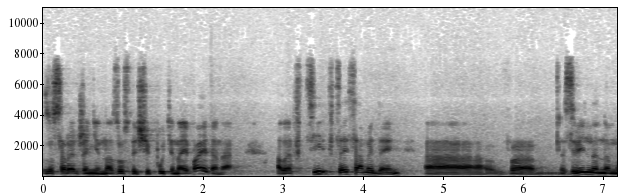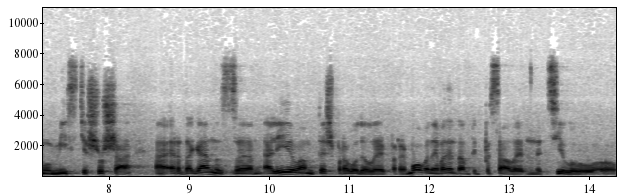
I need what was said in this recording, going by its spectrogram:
зосереджені на зустрічі Путіна і Байдена, але в ці в цей самий день е, в звільненому місті Шуша е, Ердоган з Алієвим теж проводили перемовини. Вони там підписали цілу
